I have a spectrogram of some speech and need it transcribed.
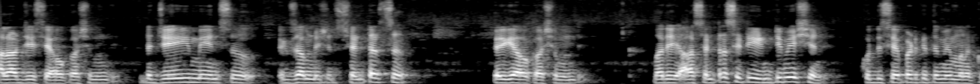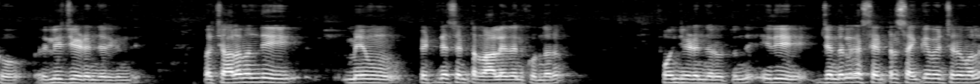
అలాట్ చేసే అవకాశం ఉంది. అంటే జేఈ మెయిన్స్ ఎగ్జామినేషన్ సెంటర్స్ పెరిగే అవకాశం ఉంది. మరి ఆ సెంటర్ సిటీ ఇంటిమేషన్ కొద్దిసేపటి క్రితమే మనకు రిలీజ్ చేయడం జరిగింది. మరి చాలామంది మేము పెట్టిన సెంటర్ రాలేదని కొందరు ఫోన్ చేయడం జరుగుతుంది. ఇది జనరల్గా సెంటర్ సంఖ్య పెంచడం వల్ల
